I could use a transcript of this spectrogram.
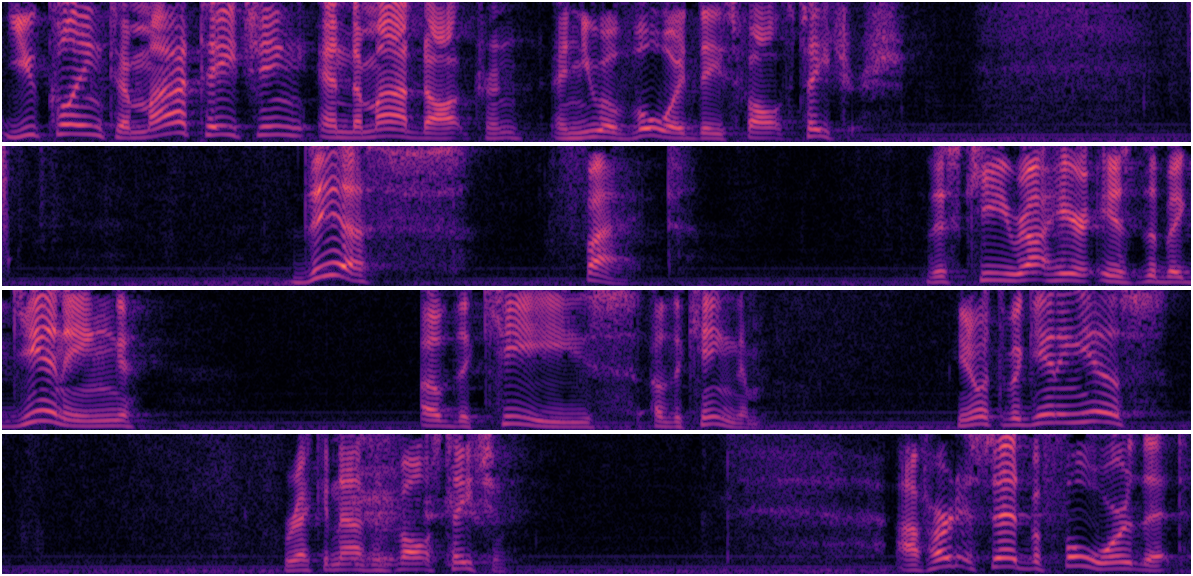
You cling to my teaching and to my doctrine, and you avoid these false teachers. This fact, this key right here, is the beginning of the keys of the kingdom. You know what the beginning is? Recognizing false teaching. I've heard it said before that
